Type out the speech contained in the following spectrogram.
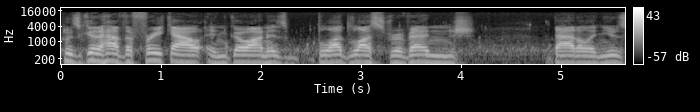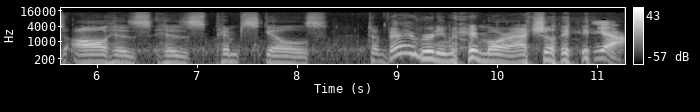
who's gonna have the freak out and go on his bloodlust revenge battle and use all his his pimp skills to very Rudy Ray Moore actually. Yeah.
